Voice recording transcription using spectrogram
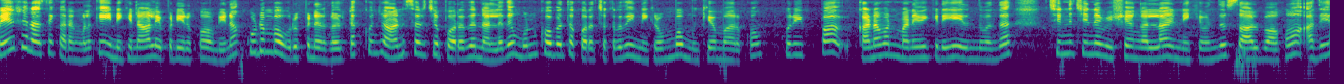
மேஷ ராசிக்காரங்களுக்கு இன்றைக்கி நாள் எப்படி இருக்கும் அப்படின்னா குடும்ப உறுப்பினர்கள்ட்ட கொஞ்சம் அனுசரித்து போகிறது நல்லது. முன்கோபத்தை குறைச்சிக்கிறது இன்றைக்கி ரொம்ப முக்கியமாக இருக்கும். குறிப்பாக கணவன் மனைவிக்கிடையே இருந்து வந்த சின்ன சின்ன விஷயங்கள்லாம் இன்றைக்கி வந்து சால்வ் ஆகும். அதே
